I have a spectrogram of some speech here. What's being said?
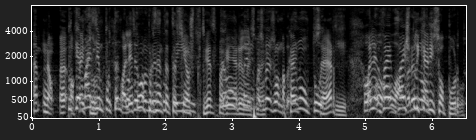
Ah, não, ah, Porque ok, é mais tu- importante Olha, então apresenta-te assim aos portugueses para Eu ganhar eleições. Mas vejam, Ok, eu não estou aqui. Olha, Oh, vai, oh, vai explicar isso ao Porto.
